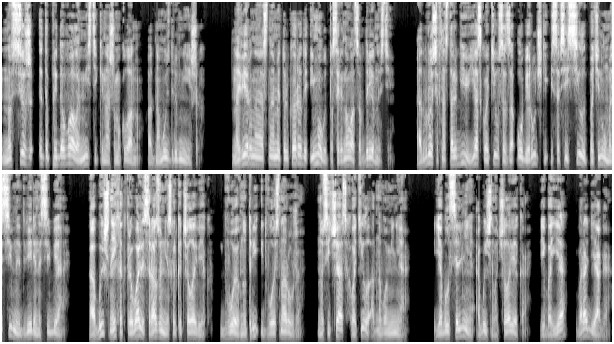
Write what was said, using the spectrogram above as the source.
Но все же это придавало мистике нашему клану, одному из древнейших. Наверное, с нами только Реды и могут посоревноваться в древности. Отбросив ностальгию, я схватился за обе ручки и со всей силы потянул массивные двери на себя. Обычно их открывали сразу несколько человек, двое внутри и двое снаружи. Но сейчас хватило одного меня. Я был сильнее обычного человека, ибо я бродяга.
